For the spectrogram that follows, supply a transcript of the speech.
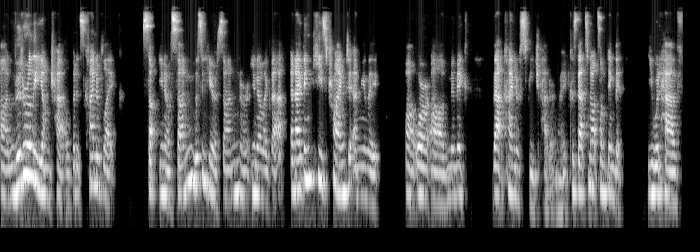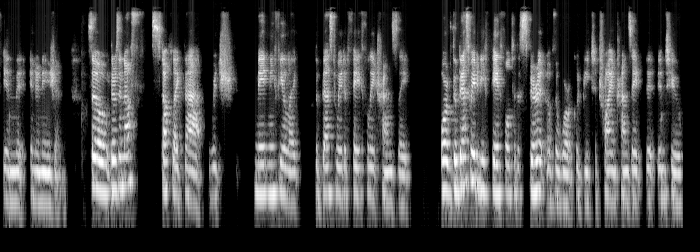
uh, literally young child, but it's kind of like, you know, son, listen here, son, or, you know, like that. And I think he's trying to emulate uh, or uh, mimic that kind of speech pattern, right? Because that's not something that you would have in the Indonesian. So there's enough stuff like that which made me feel like the best way to faithfully translate or the best way to be faithful to the spirit of the work would be to try and translate it into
